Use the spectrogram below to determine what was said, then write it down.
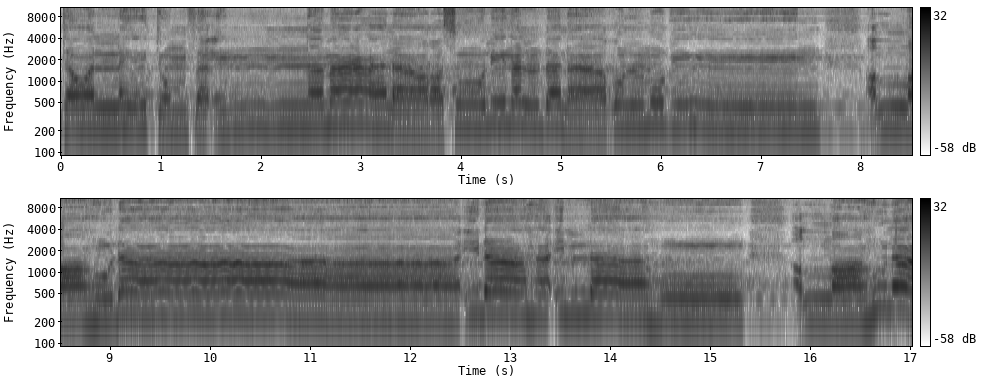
توليتم فإنما على رسولنا البلاغ المبين. الله لا إله إلا هو. الله لا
